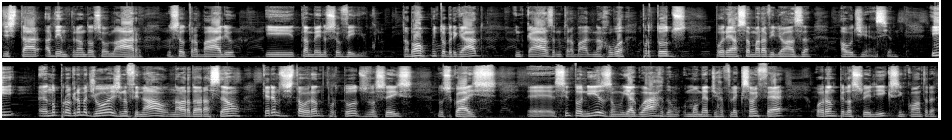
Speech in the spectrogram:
de estar adentrando ao seu lar, no seu trabalho, e também no seu veículo. Tá bom? Muito obrigado em casa, no trabalho, na rua, por todos, por essa maravilhosa audiência. E eh, no programa de hoje, no final, na hora da oração, queremos estar orando por todos vocês, nos quais eh, sintonizam e aguardam o momento de reflexão e fé, orando pela Sueli, que se encontra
